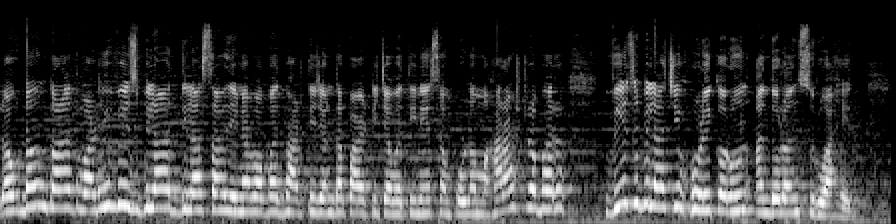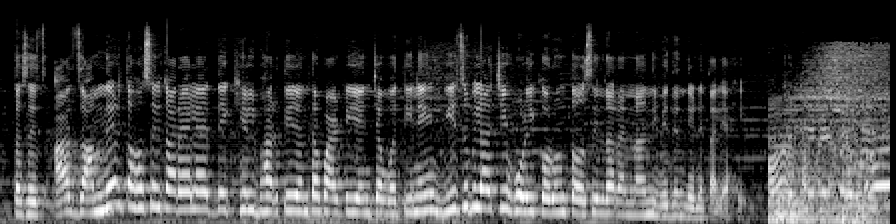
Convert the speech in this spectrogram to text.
लॉकडाऊन काळात वाढीव वीज बिलात दिलासा देण्याबाबत भारतीय जनता पार्टीच्या वतीने संपूर्ण महाराष्ट्रभर वीज बिलाची होळी करून आंदोलन सुरू आहेत. तसेच आज जामनेर तहसील कार्यालयात देखील भारतीय जनता पार्टी यांच्या वतीने वीज बिलाची होळी करून तहसीलदारांना निवेदन देण्यात आले आहे.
